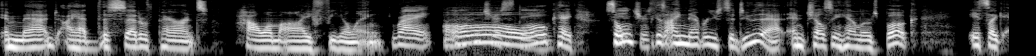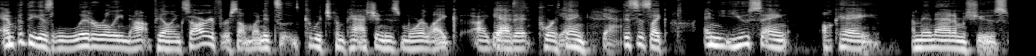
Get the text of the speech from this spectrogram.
Imagine I had this set of parents. How am I feeling? Right. Oh, Interesting. okay. So Interesting. because I never used to do that, and Chelsea Handler's book, it's like empathy is literally not feeling sorry for someone. It's which compassion is more like I get it, poor Yeah. thing. Yeah. This is like, and you saying, okay, I'm in Adam's shoes.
